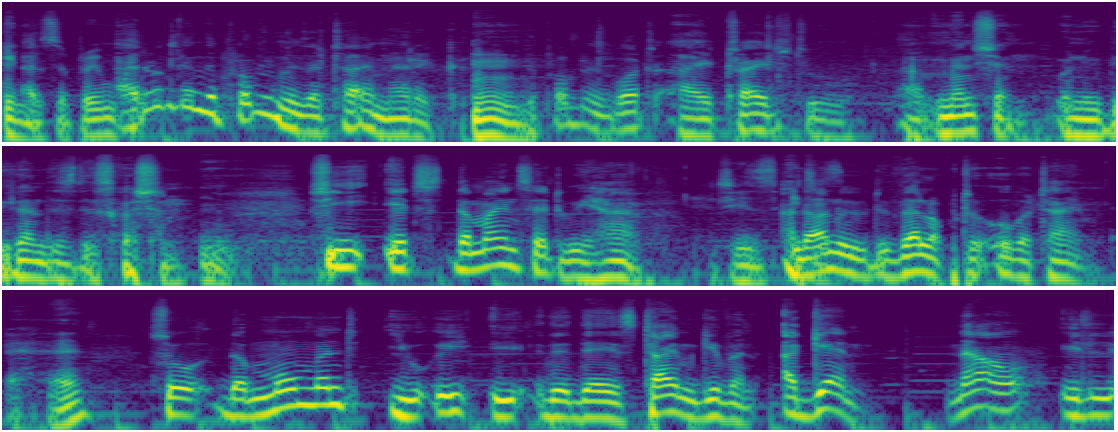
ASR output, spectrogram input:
in the Supreme Court? I don't think the problem is the time, Eric. The problem is what I tried to uh, mention when we began this discussion. See, it's the mindset we have It is. and it one is- we've developed over time. Uh-huh. So the moment you, you, you- there is time given, again, now it'll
